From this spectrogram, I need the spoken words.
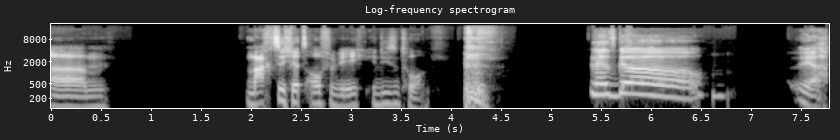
ähm, macht sich jetzt auf den Weg in diesen Turm. Let's go! Ja.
